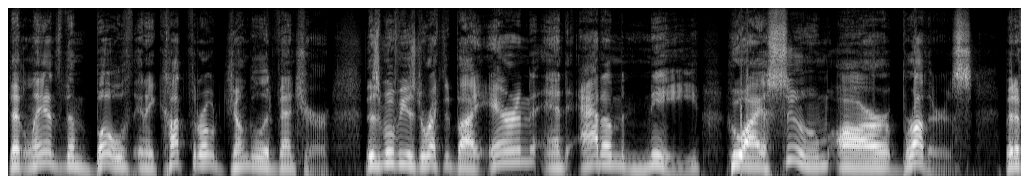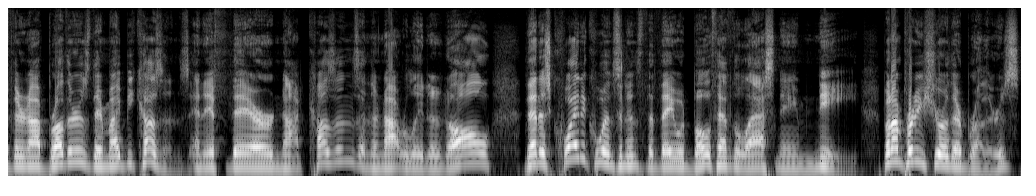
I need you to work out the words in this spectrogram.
that lands them both in a cutthroat jungle adventure. This movie is directed by Aaron and Adam Nee, who I assume are brothers. But if they're not brothers, they might be cousins. And if they're not cousins and they're not related at all, that is quite a coincidence that they would both have the last name Nee. But I'm pretty sure they're brothers.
